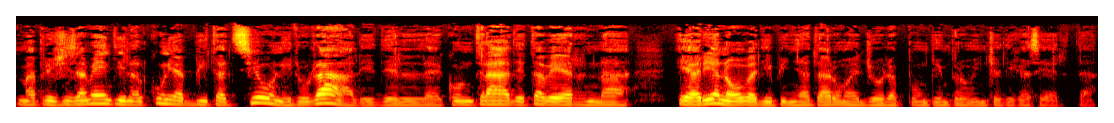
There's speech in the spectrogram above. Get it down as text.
ma precisamente in alcune abitazioni rurali del Contrade Taverna e Arianova di Pignataro Maggiore, appunto in provincia di Caserta.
